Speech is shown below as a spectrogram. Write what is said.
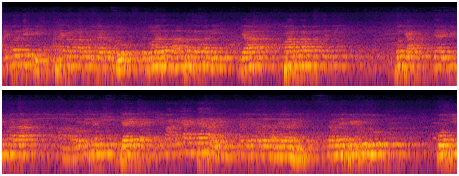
आणि परत एकवीस अशा क्रमाने आपण विचार करतो. तर दोन हजार दहा पंधरा साली या पाच ग्रामपंचायती होत्या. त्या रिपीट होऊन आता रोटेशननी ज्या येत आहे. म्हणजे मागे ज्या आहेत त्याच आहेत. त्यामध्ये बदल झालेला नाही. त्यामध्ये बीड बुद्रुक कोशी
